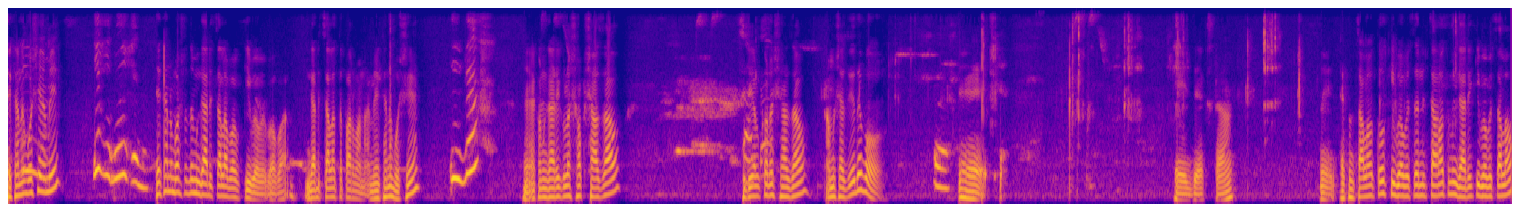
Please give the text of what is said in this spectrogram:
এখানে বসে আমি? এখানে বসলে তুমি গাড়ি চালাবো কীভাবে বাবা? গাড়ি চালাতে পারবা না। আমি এখানে বসে। হ্যাঁ, এখন গাড়িগুলো সব সাজাও। সিরিয়াল করে সাজাও। আমি সাজিয়ে দেবো? হ্যাঁ। এই এই যে একটা। এখন চালাও তো। কীভাবে চালাও তুমি গাড়ি কীভাবে চালাও?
